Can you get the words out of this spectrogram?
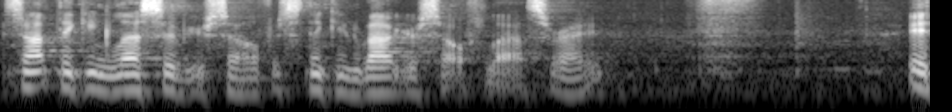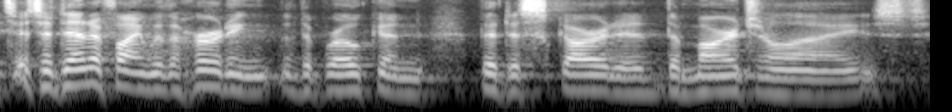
It's not thinking less of yourself, it's thinking about yourself less, right? It's, it's identifying with the hurting, the broken, the discarded, the marginalized,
